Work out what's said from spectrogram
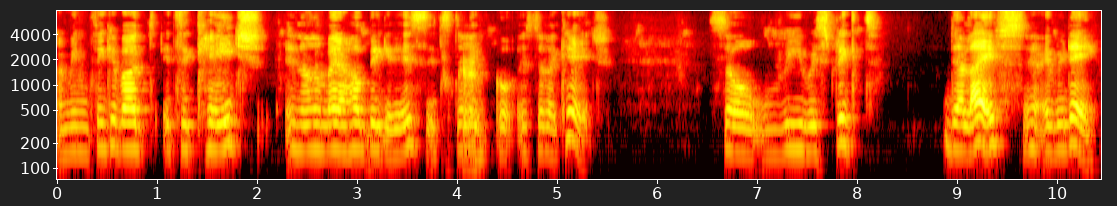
I mean, think about it's a cage. You know, no matter how big it is, it's still a go- it's still a cage. So we restrict their lives you know, every day.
